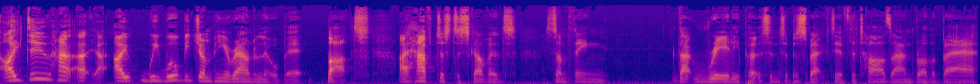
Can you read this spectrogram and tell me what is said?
I do have. I, I we will be jumping around a little bit, but I have just discovered something that really puts into perspective the Tarzan Brother Bear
